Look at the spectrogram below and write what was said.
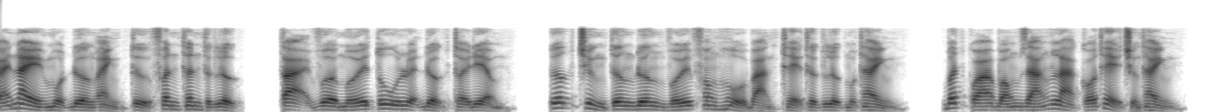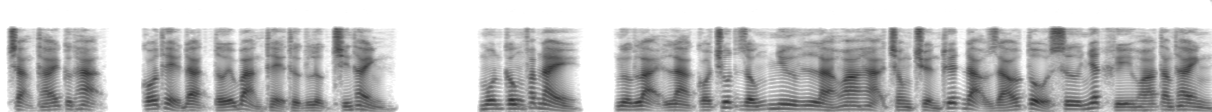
Cái này một đường ảnh tử phân thân thực lực, tại vừa mới tu luyện được thời điểm, ước chừng tương đương với phong hổ bản thể thực lực một thành, bất quá bóng dáng là có thể trưởng thành, trạng thái cực hạn, có thể đạt tới bản thể thực lực chín thành. Môn công pháp này, ngược lại là có chút giống như là hoa hạ trong truyền thuyết đạo giáo tổ sư nhất khí hóa tam thanh,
